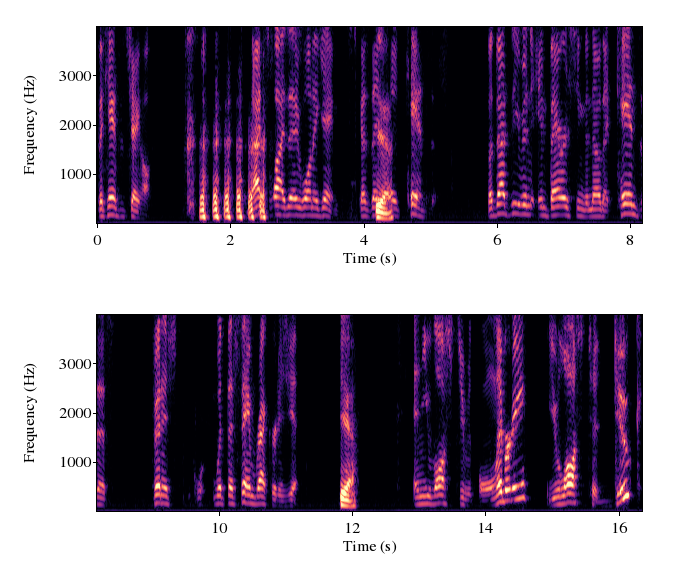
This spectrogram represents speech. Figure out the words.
The Kansas Jayhawks. That's why they won a game because they Yeah. played Kansas. But that's even embarrassing to know that Kansas finished with the same record as you, yeah. And you lost to Liberty. You lost to Duke.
